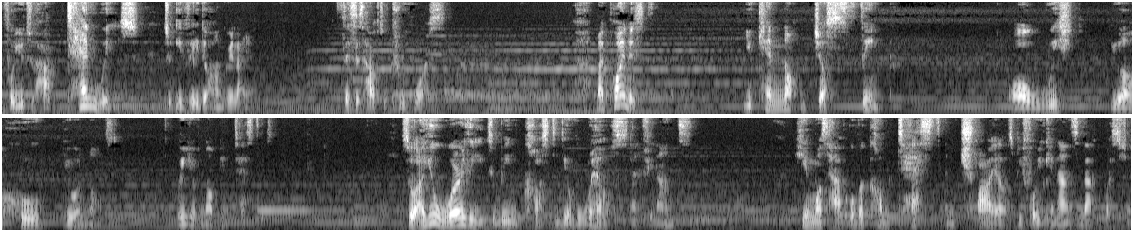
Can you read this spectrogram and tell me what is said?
for you to have 10 ways to evade the hungry lion. This is how to prove worth. My point is, you cannot just think or wish you are who you are not when you have not been tested. So, are you worthy to be in custody of wealth and finance? You must have overcome tests and trials before you can answer that question.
